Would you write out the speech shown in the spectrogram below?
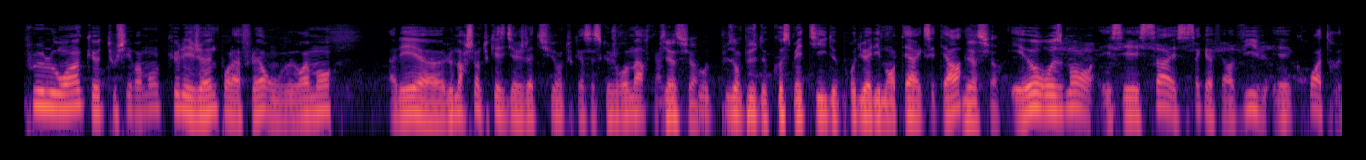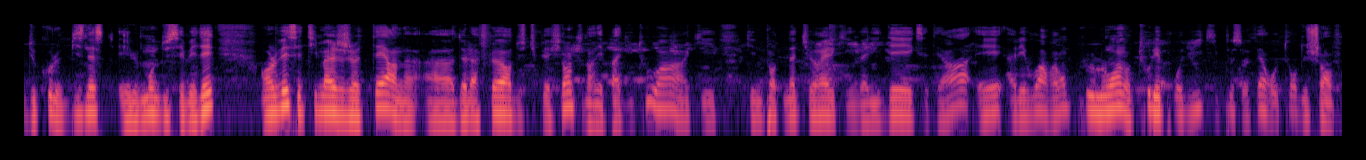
plus loin que toucher vraiment que les jeunes pour la fleur. On veut vraiment aller. euh, le marché, en tout cas, se dirige là-dessus. En tout cas, c'est ce que je remarque. hein. Bien Il y a sûr. De plus en plus de cosmétiques, de produits alimentaires, etc. Bien sûr. Et heureusement, et c'est ça, et c'est ça qui va faire vivre et croître du coup le business et le monde du CBD, enlever cette image terne euh, de la fleur du stupéfiant qui n'en est pas du tout, hein, qui, qui est une plante naturelle qui est validée, etc. Et aller voir vraiment plus loin dans tous les produits qui peuvent se faire autour du chanvre.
